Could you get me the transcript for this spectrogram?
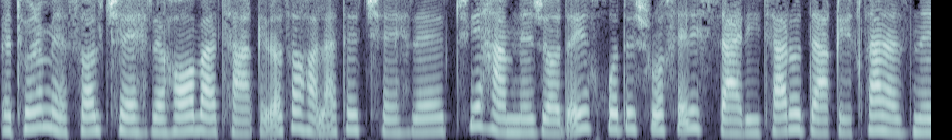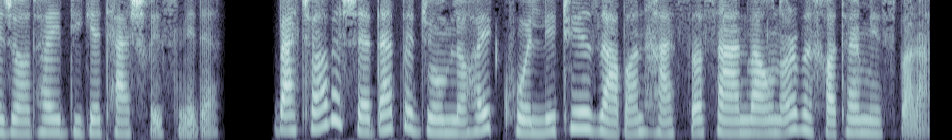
به طور مثال چهره ها و تغییرات حالت چهره توی هم نژادهای خودش رو خیلی سریعتر و دقیقتر از نژادهای دیگه تشخیص میده. بچه ها به شدت به جمله های کلی توی زبان حساسن و اونا رو به خاطر میسپارن.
